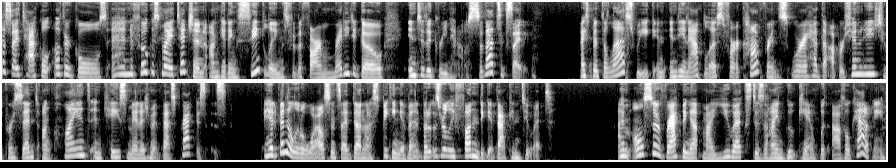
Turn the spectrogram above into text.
as I tackle other goals and focus my attention on getting seedlings for the farm ready to go into the greenhouse, so that's exciting. I spent the last week in Indianapolis for a conference where I had the opportunity to present on client and case management best practices. It had been a little while since I'd done a speaking event, but it was really fun to get back into it. I'm also wrapping up my UX design bootcamp with Avocademy.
